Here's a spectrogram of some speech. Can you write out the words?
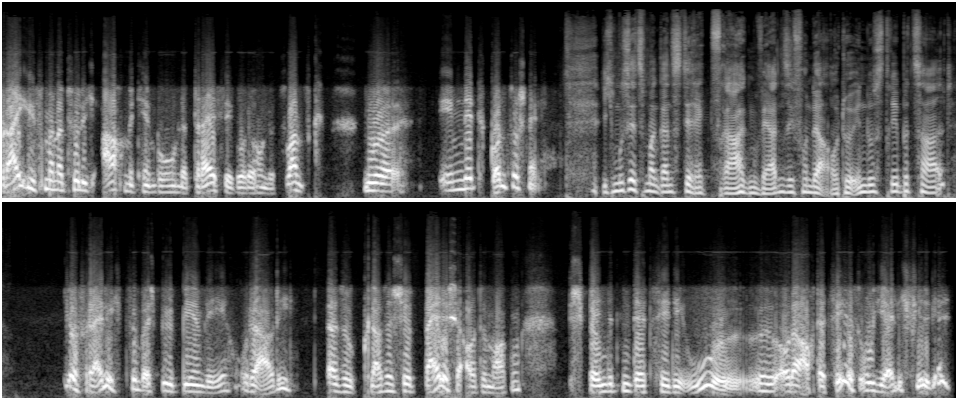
Frei ist man natürlich auch mit Tempo 130 oder 120. Nur eben nicht ganz so schnell. Ich muss jetzt mal ganz direkt fragen, werden Sie von der Autoindustrie bezahlt? Ja, freilich, zum Beispiel BMW oder Audi, also klassische bayerische Automarken, spendeten der CDU äh, oder auch der CSU jährlich viel Geld.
